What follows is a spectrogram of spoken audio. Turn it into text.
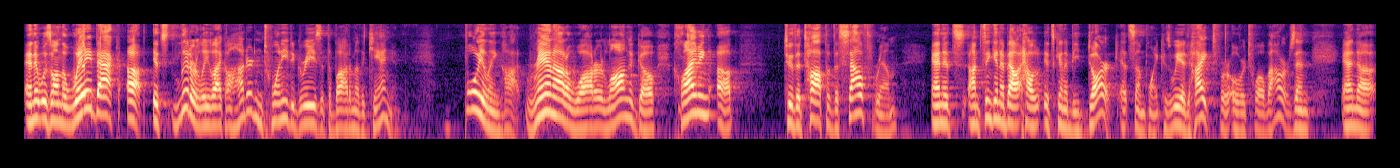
and it was on the way back up. It's literally like 120 degrees at the bottom of the canyon. Boiling hot. Ran out of water long ago, climbing up to the top of the south rim. And it's, I'm thinking about how it's going to be dark at some point because we had hiked for over 12 hours. And, and uh,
